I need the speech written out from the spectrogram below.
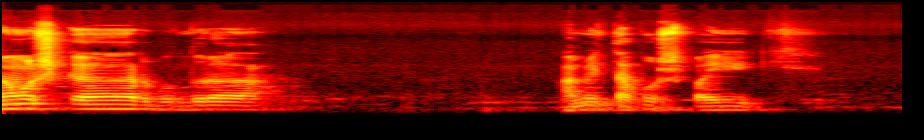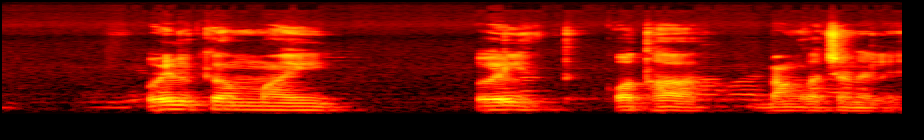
নমস্কার বন্ধুরা, আমি Tapas Paik. Welcome my wealth কথা বাংলা চ্যানেলে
